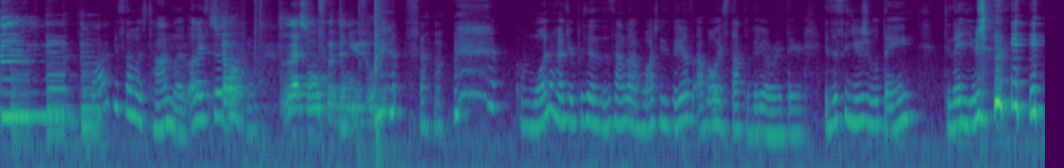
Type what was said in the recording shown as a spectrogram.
Why are there so much time left? Are they still Stop. talking? Less awkward than usual. so, one hundred percent of the time that I've watched these videos, I've always stopped the video right there. Is this a usual thing? Do they usually do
